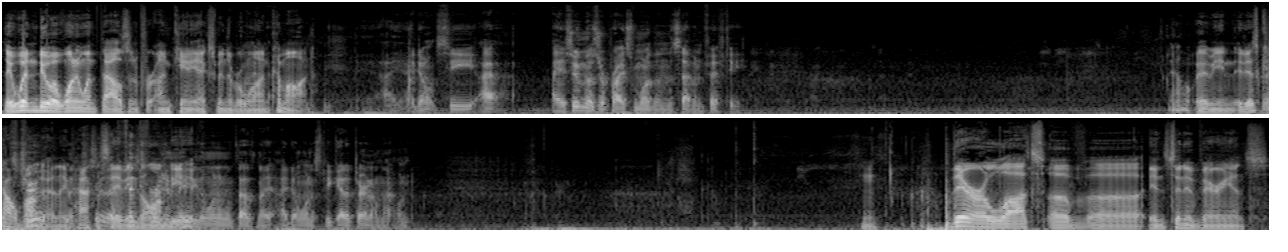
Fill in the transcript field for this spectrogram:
They wouldn't do a one in one thousand for Uncanny X Men number one. Come on. I, I don't see. I I assume those are priced more than the seven fifty. No, I mean it is Cowabunga, and they pass the savings along to Maybe you. the one in one thousand. I, I don't want to speak out of turn on that one. There are lots of uh, incentive variants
